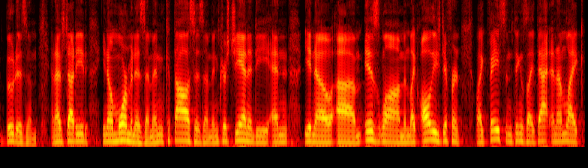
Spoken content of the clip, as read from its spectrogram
Buddhism and I've studied you know Mormonism and Catholicism and Christianity and you know um, Islam and like all these different like faiths and things like that. And I'm like.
